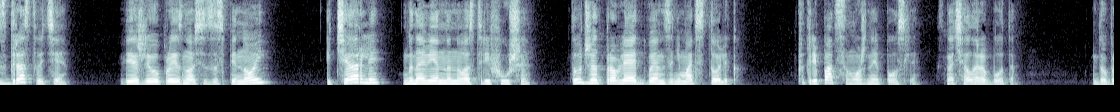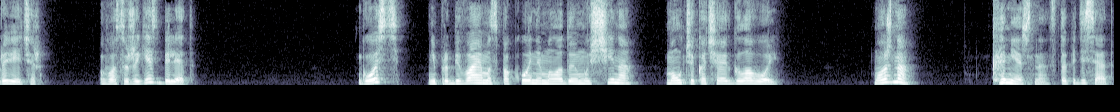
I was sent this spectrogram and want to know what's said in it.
«Здравствуйте», — вежливо произносит за спиной, и Чарли, мгновенно навострив уши, тут же отправляет Бен занимать столик. Потрепаться можно и после. Сначала работа. «Добрый вечер. У вас уже есть билет?» Гость, непробиваемо спокойный молодой мужчина, молча качает головой. «Можно?» «Конечно, 150».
